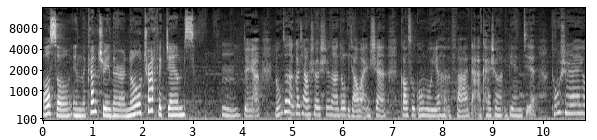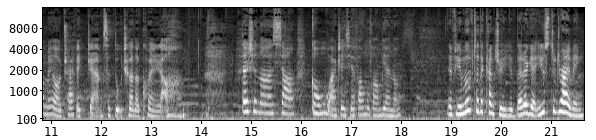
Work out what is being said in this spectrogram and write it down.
Also, in the country, there are no traffic jams. 嗯，对呀，农村的各项设施呢都比较完善，高速公路也很发达，开车很便捷，同时又没有 traffic jams 堵车的困扰。但是呢，像购物啊这些方不方便呢？If you move to the country, you'd better get used to driving.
